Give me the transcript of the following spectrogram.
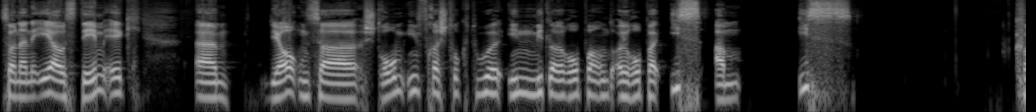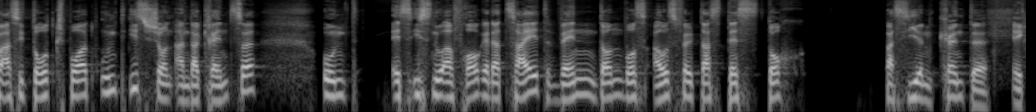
sondern eher aus dem Eck, ähm, ja, unsere Strominfrastruktur in Mitteleuropa und Europa ist am ist quasi totgesport und ist schon an der Grenze. Und es ist nur eine Frage der Zeit, wenn dann was ausfällt, dass das doch passieren könnte. Eck.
